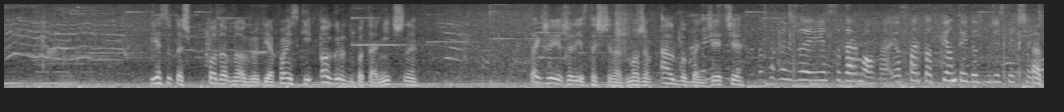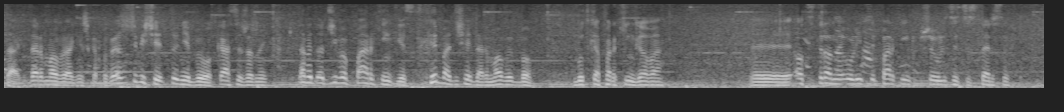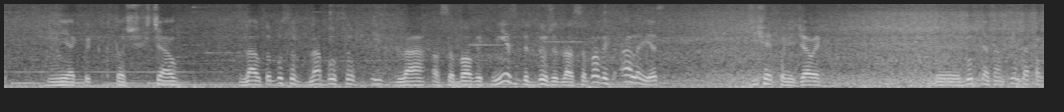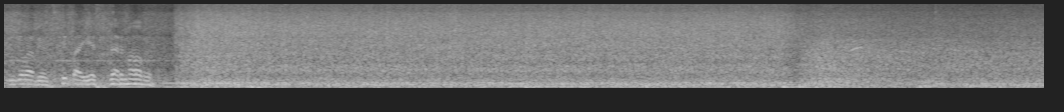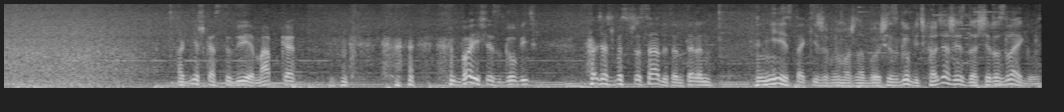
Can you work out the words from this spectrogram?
Jest tu też podobno ogród japoński, ogród botaniczny. Także jeżeli jesteście nad morzem albo będziecie, To powiem, że jest to darmowe i otwarte od 5 do 23. a tak, darmowy Agnieszka powiedziała, rzeczywiście tu nie było kasy żadnej. Nawet o dziwo parking jest chyba dzisiaj darmowy, bo budka parkingowa yy, od strony ulicy, parking przy ulicy Cystersów. Jakby ktoś chciał dla autobusów, dla busów i dla osobowych. Niezbyt duży dla osobowych, ale jest dzisiaj poniedziałek. Yy, budka zamknięta parkingowa, więc chyba jest darmowy. Agnieszka studiuje mapkę. Boi się zgubić, chociaż bez przesady ten teren nie jest taki, żeby można było się zgubić, chociaż jest dość rozległy.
